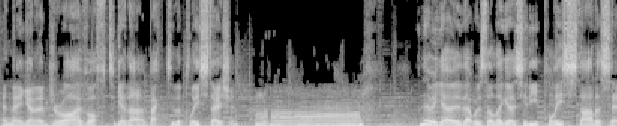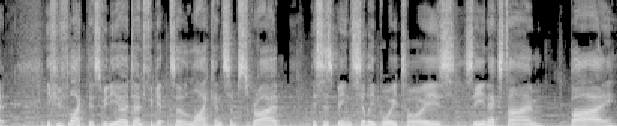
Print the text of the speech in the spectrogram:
And they're going to drive off together back to the police station. Mm-hmm. There we go, that was the LEGO City Police Starter Set. If you've liked this video, don't forget to like and subscribe. This has been Silly Boy Toys. See you next time. Bye.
